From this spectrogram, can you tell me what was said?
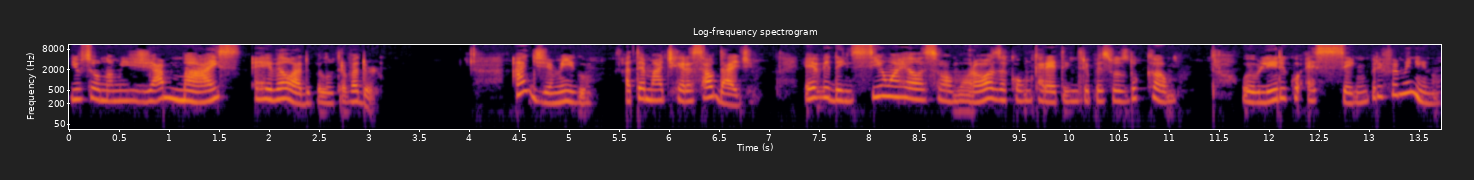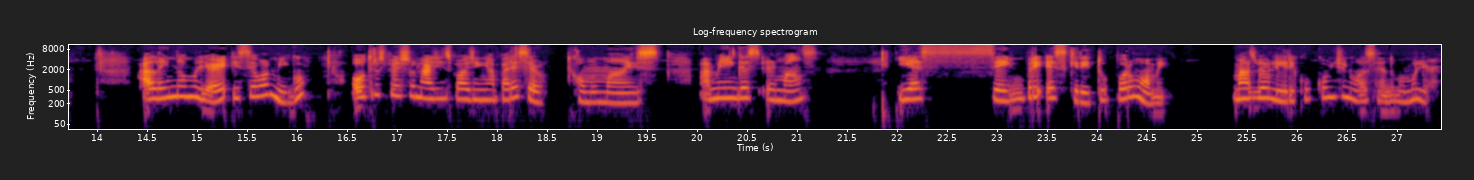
e o seu nome jamais é revelado pelo trovador. A de amigo, a temática era saudade, evidenciam a relação amorosa concreta entre pessoas do campo. O eu lírico é sempre feminino. Além da mulher e seu amigo, outros personagens podem aparecer, como mães, amigas, irmãs, e é sempre escrito por um homem, mas o eu lírico continua sendo uma mulher.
